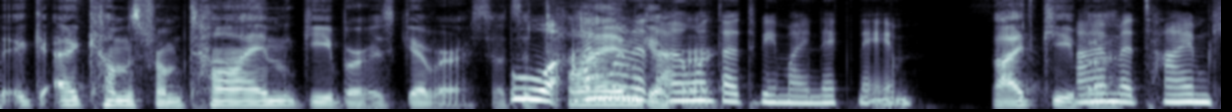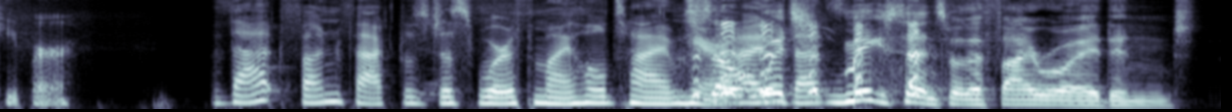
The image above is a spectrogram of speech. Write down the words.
it, it comes from time, Geber is giver. So it's Ooh, a I time want, giver. I want that to be my nickname. Zeitgeber. I'm a timekeeper. That fun fact was just worth my whole time here. So, I- which that's- makes sense with a thyroid and all, co-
